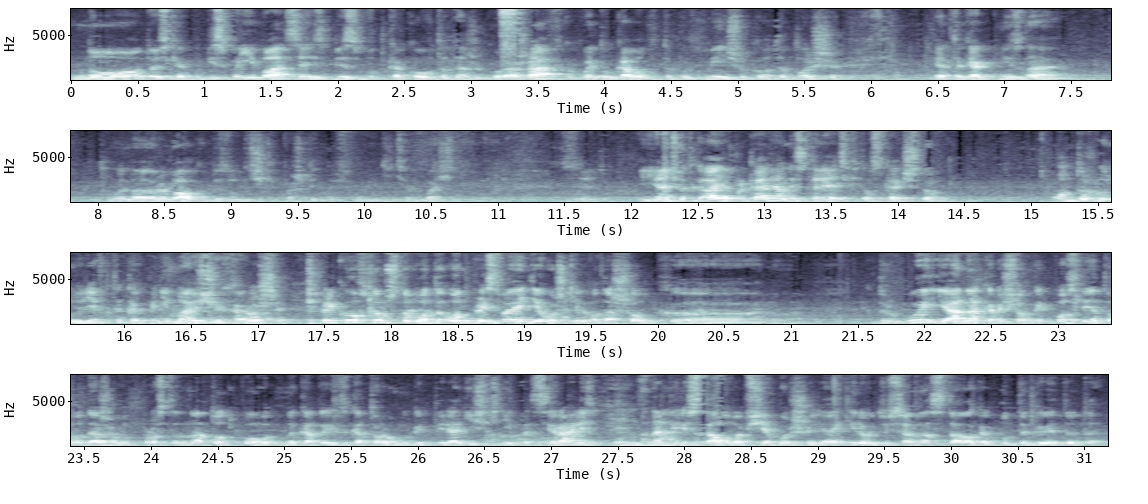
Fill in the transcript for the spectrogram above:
но, то есть, как бы без поебаться, без вот какого-то даже куража в какой-то, у кого-то это будет меньше, у кого-то больше, это как, не знаю, вы на рыбалку без удочки пошли, то есть, ну, идите рыбачить. И я что-то, а, я про Коляна из Тольятти хотел сказать, что он тоже, у него девка такая понимающая, хорошая. Прикол в том, что вот он при своей девушке подошел к, э, к другой, и она, короче, он говорит, после этого даже вот просто на тот повод, на, ко- из-за которого мы, говорит, периодически с ней подсирались, она перестала вообще больше реагировать, то есть она стала как будто, говорит, это,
